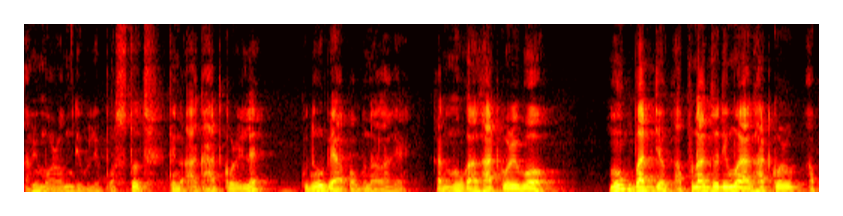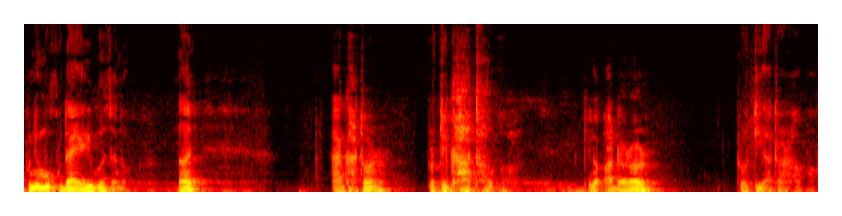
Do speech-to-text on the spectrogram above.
আমি মৰম দিবলৈ প্ৰস্তুত। কিন্তু আঘাত কৰিলে কোনেও বেয়া পাব নালাগে। কাৰণ মোক আঘাত কৰিব। মোক বাদ দিয়ক। আপোনাক যদি মই আঘাত কৰোঁ আপুনি মোক সোধাই এৰিব জানো। নহয়? আঘাতৰ প্ৰতিঘাত হ'ব। কিন্তু আদৰৰ প্ৰতি আদৰ হ'ব।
